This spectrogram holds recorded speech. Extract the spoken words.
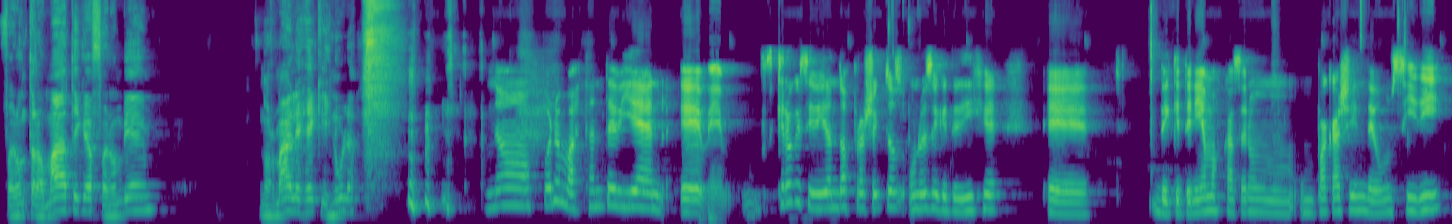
¿Fueron traumáticas? ¿Fueron bien? ¿Normales? ¿X? ¿Nulas? no, fueron bastante bien. Eh, creo que se dieron dos proyectos. Uno es el que te dije eh, de que teníamos que hacer un, un packaging de un CD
